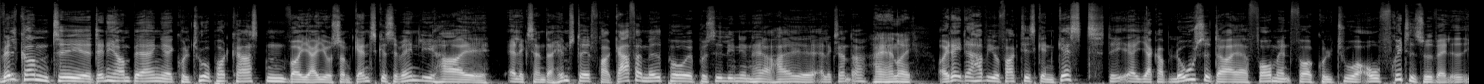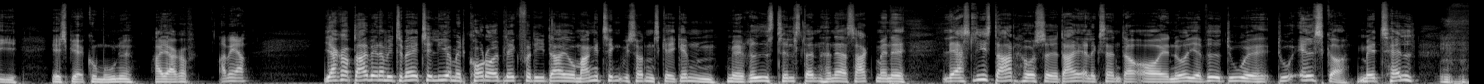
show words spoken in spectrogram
Velkommen til denne her ombæring af Kulturpodcasten, hvor jeg jo som ganske sædvanlig har øh, Alexander Hemstedt fra GAFA med på, øh, på sidelinjen her. Hej øh, Alexander. Hej Henrik. Og i dag der har vi jo faktisk en gæst. Det er Jakob Lose, der er formand for Kultur- og Fritidsudvalget i Esbjerg Kommune. Hej Jakob. Hej med jer. Jakob, dig vender vi tilbage til lige om et kort øjeblik, fordi der er jo mange ting, vi sådan skal igennem med ridets tilstand, han har sagt. Men uh, lad os lige starte hos uh, dig, Alexander, og uh, noget, jeg ved, du, uh, du elsker metal.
